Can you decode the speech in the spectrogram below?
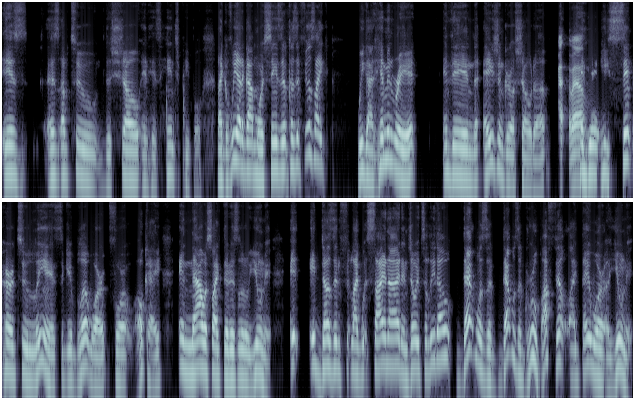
is is up to the show and his hinge people. Like if we had got more scenes, because it feels like we got him in red, and then the Asian girl showed up, Uh, Well, and then he sent her to Lynn's to get blood work for okay, and now it's like they're this little unit. It doesn't feel like with Syonide and Joey Toledo. That was a that was a group. I felt like they were a unit.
